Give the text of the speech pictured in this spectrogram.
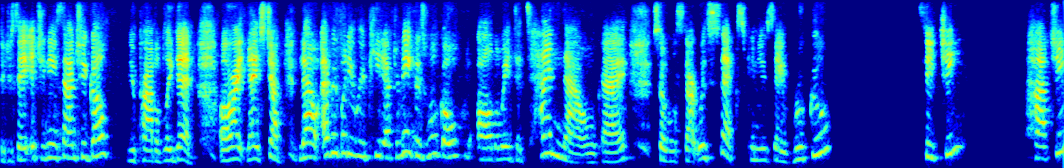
Did you say Ichi, san, shi, go? You probably did. All right, nice job. Now everybody repeat after me because we'll go all the way to 10 now, okay? So we'll start with six. Can you say Roku, Shichi, Hachi,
